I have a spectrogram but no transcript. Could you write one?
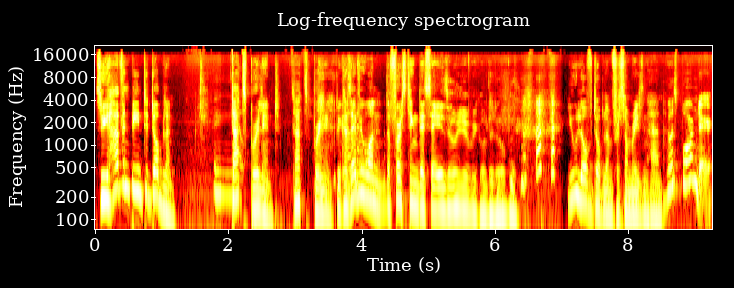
So you haven't been to Dublin. That's brilliant. That's brilliant because everyone, the first thing they say is, "Oh yeah, we go to Dublin." you love Dublin for some reason, Han. I was born there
